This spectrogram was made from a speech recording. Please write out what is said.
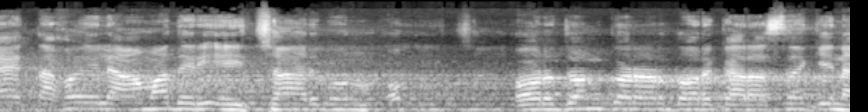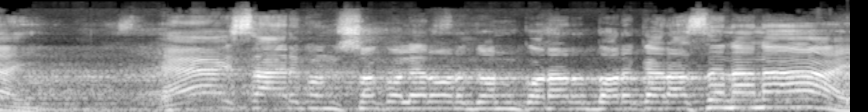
এ তাহলে আমাদের এই চার গুণ অর্জন করার দরকার আছে কি নাই? এই চার সকলের অর্জন করার দরকার আছে না নাই?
